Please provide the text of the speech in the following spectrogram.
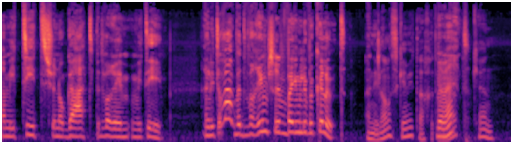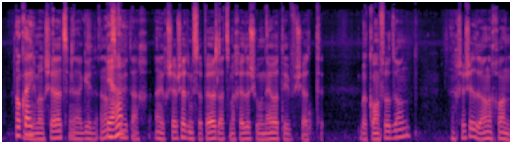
אמיתית שנוגעת בדברים אמיתיים. אני טובה בדברים שבאים לי בקלות. אני לא מסכים איתך. באמת? יודעת? כן. אוקיי. אני מרשה לעצמי להגיד, אני לא יאללה. מסכים איתך. אני חושב שאת מספרת לעצמך איזשהו נרטיב שאת בקומפורט זון. אני חושב שזה לא נכון.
